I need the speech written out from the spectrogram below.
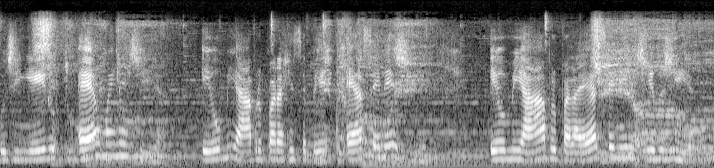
O dinheiro é uma energia. Eu me abro para receber essa energia. Eu me abro para essa energia do dinheiro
